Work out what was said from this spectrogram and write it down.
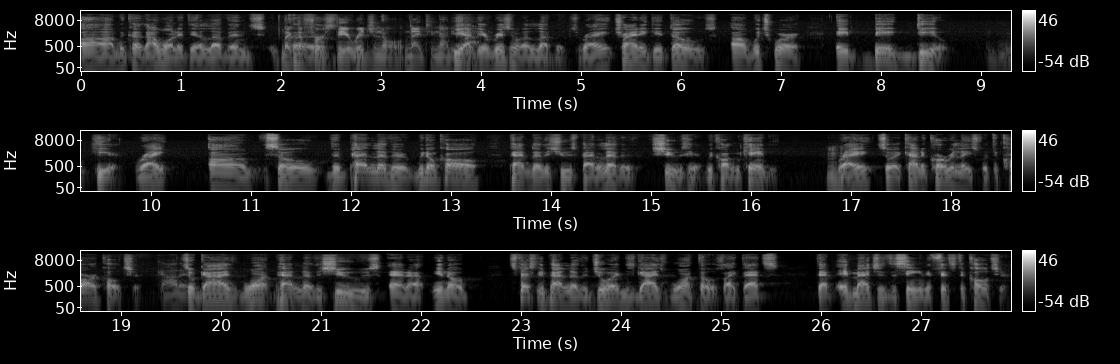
uh, because I wanted the 11s. Like the first, the original 1995. Yeah, the original 11s, right? Trying to get those, uh, which were a big deal here, right? Um, so the patent leather, we don't call patent leather shoes patent leather shoes here. We call them candy, right? So it kind of correlates with the car culture. Got it. So guys want patent leather shoes, and uh, you know, especially patent leather Jordans. Guys want those. Like that's that it matches the scene. It fits the culture,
